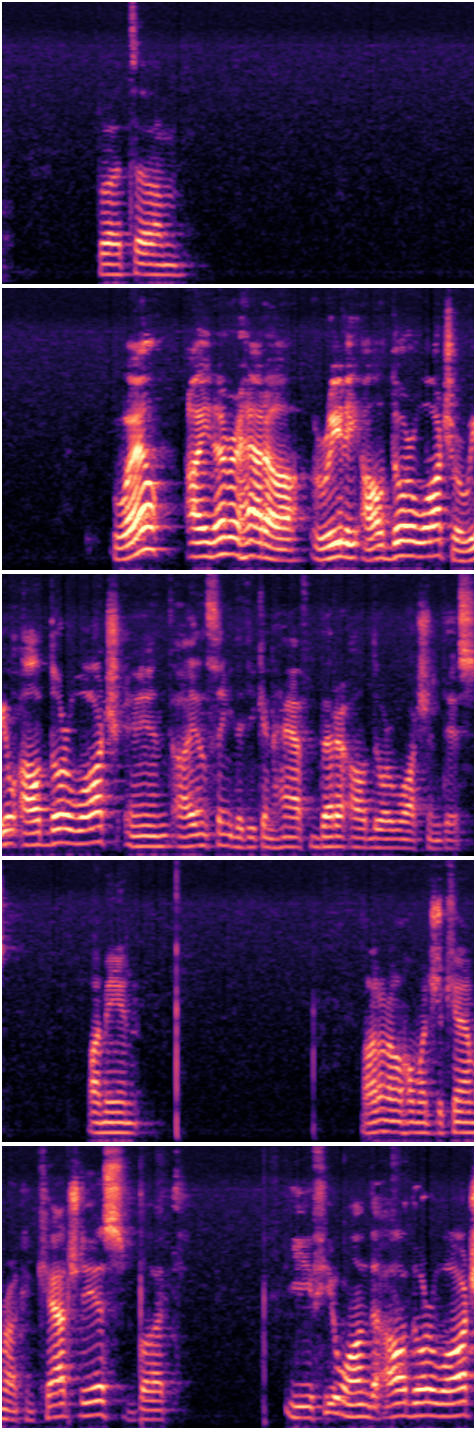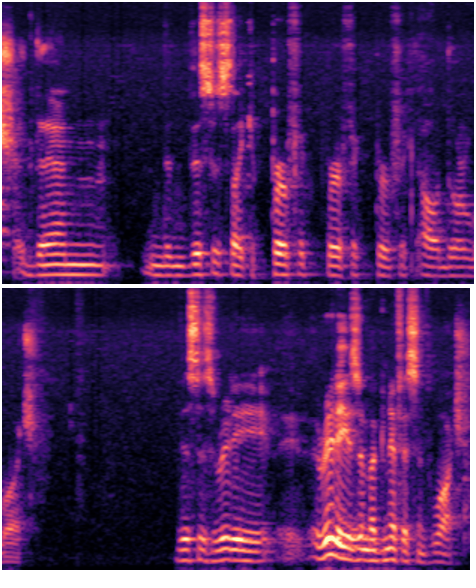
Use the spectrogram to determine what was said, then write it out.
But um, well I never had a really outdoor watch or real outdoor watch and I don't think that you can have better outdoor watch than this. I mean I don't know how much the camera can catch this but if you want the outdoor watch then, then this is like a perfect perfect perfect outdoor watch this is really really is a magnificent watch.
